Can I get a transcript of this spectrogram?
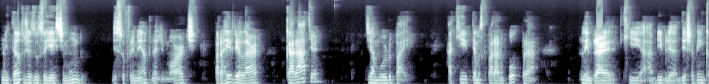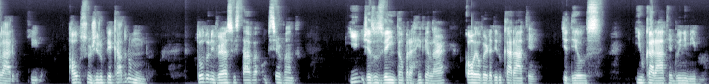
No entanto, Jesus veio a este mundo de sofrimento, né, de morte, para revelar o caráter de amor do Pai. Aqui temos que parar um pouco para lembrar que a Bíblia deixa bem claro que ao surgir o pecado no mundo, todo o universo estava observando. E Jesus veio então para revelar qual é o verdadeiro caráter de Deus e o caráter do inimigo.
